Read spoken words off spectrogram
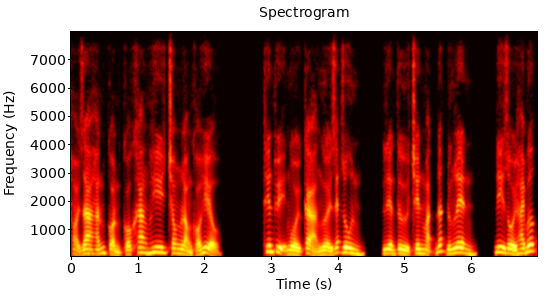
hỏi ra hắn còn có Khang Hy trong lòng khó hiểu. Thiên Thụy ngồi cả người rét run, liền từ trên mặt đất đứng lên, đi rồi hai bước,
